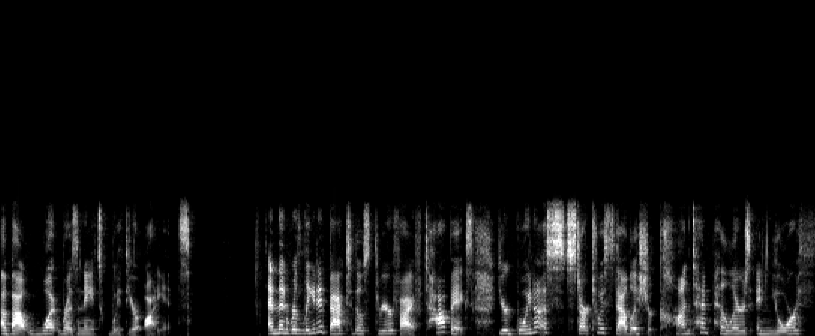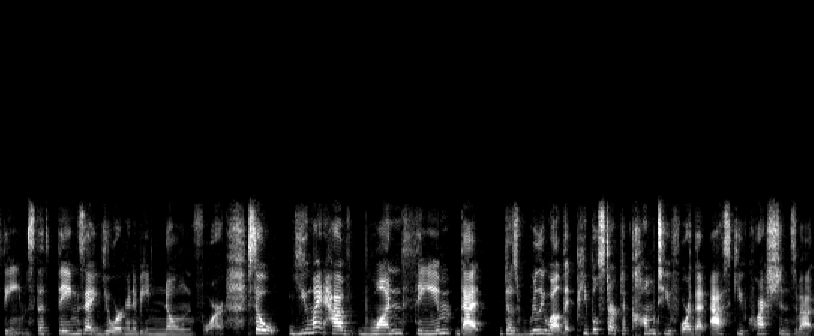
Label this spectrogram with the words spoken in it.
about what resonates with your audience. And then related back to those three or five topics, you're going to start to establish your content pillars and your themes, the things that you're going to be known for. So you might have one theme that does really well that people start to come to you for that ask you questions about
